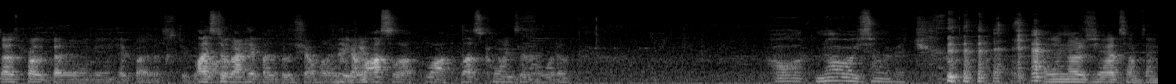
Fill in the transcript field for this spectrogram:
that was probably better than getting hit by this stupid. I still got hit by the blue shell, but I think I lost a lot, lot less coins than I would have. Oh no, you son of a bitch! I didn't notice you had something.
